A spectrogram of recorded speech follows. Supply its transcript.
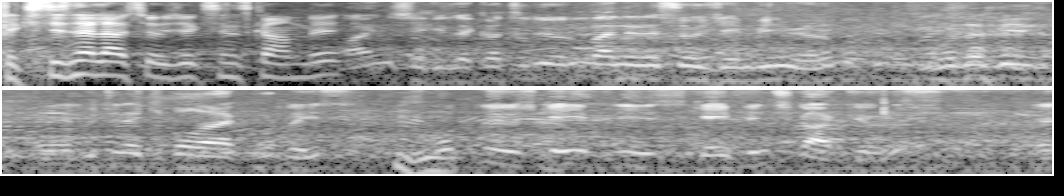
Peki siz neler söyleyeceksiniz Kaan Bey? Aynı şekilde katılıyorum. Ben de ne söyleyeceğimi bilmiyorum. Burada bir e, bütün ekip olarak buradayız. Mutluyuz, keyifliyiz, keyfini çıkartıyoruz. E,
